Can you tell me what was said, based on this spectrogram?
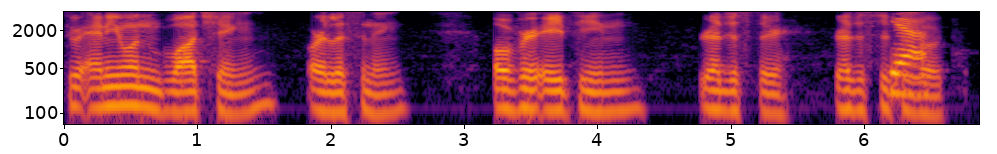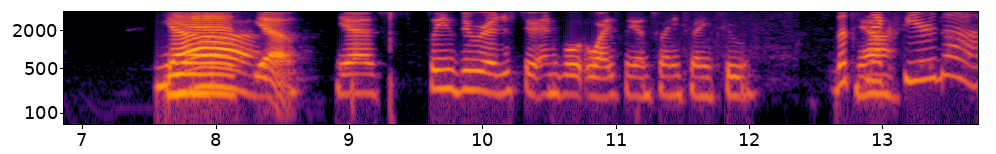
to anyone watching or listening over 18, register. Register Yeah. to vote. Yeah. Yes. Yeah. Yes. Please do register and vote wisely on 2022. That's Yeah. next year na.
